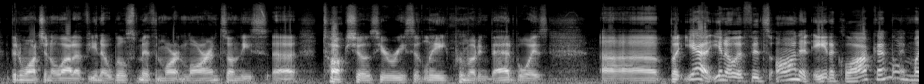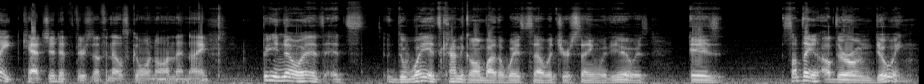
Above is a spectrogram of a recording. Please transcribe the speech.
I've been watching a lot of, you know, Will Smith and Martin Lawrence on these uh, talk shows here recently promoting Bad Boys. Uh, but yeah, you know, if it's on at 8 o'clock, I, might- I might catch it if there's nothing else going on that night. But you know, it's, it's the way it's kind of going by the wayside. What you're saying with you is is something of their own doing.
